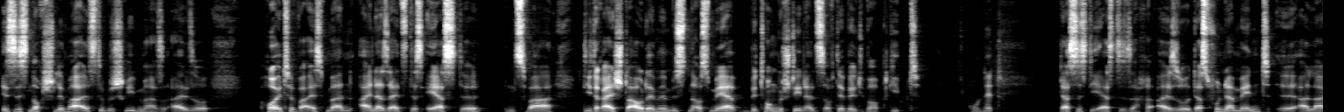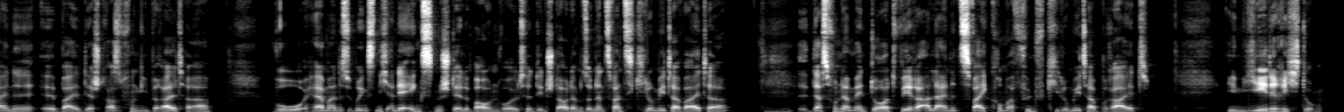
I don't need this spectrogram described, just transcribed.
Es ist noch schlimmer, als du beschrieben hast. Also, heute weiß man einerseits das Erste, und zwar, die drei Staudämme müssten aus mehr Beton bestehen, als es auf der Welt überhaupt gibt. Oh, nett. Das ist die erste Sache. Also, das Fundament äh, alleine äh, bei der Straße von Gibraltar, wo Hermann es übrigens nicht an der engsten Stelle bauen wollte, den Staudamm, sondern 20 Kilometer weiter Mhm. Das Fundament dort wäre alleine 2,5 Kilometer breit in jede Richtung.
